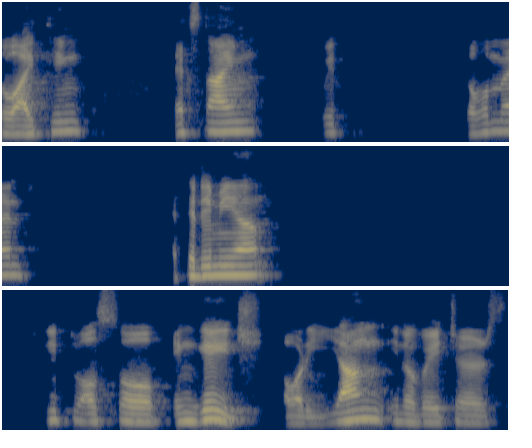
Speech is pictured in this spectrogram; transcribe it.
So I think next time with government, academia, need to also engage our young innovators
